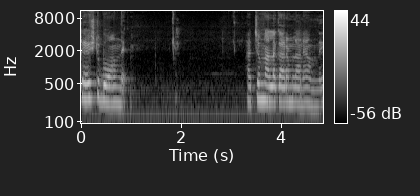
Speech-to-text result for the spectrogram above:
టేస్ట్ బాగుంది. అచ్చం నల్ల కారంలానే ఉంది.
